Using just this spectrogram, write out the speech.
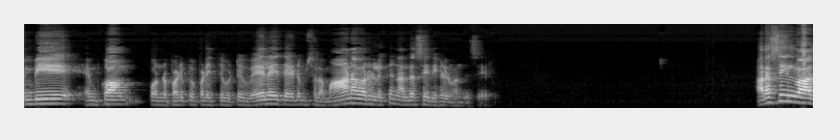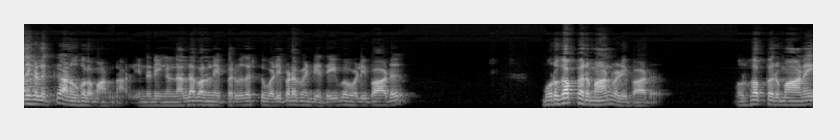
எம்பிஏ எம்காம் போன்ற படிப்பு படித்துவிட்டு வேலை தேடும் சில மாணவர்களுக்கு நல்ல செய்திகள் வந்து சேரும். அரசியல்வாதிகளுக்கு அனுகூலமான நாள். இன்று நீங்கள் நல்ல பலனை பெறுவதற்கு வழிபட வேண்டிய தெய்வ வழிபாடு முருகப்பெருமான் வழிபாடு. முருகப்பெருமானை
